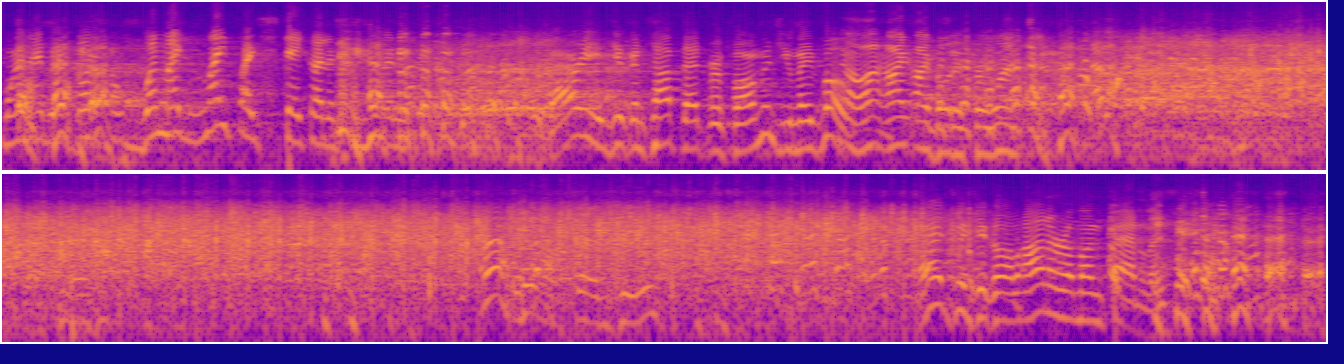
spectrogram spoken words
one. I would have voted for one. My life I stake on it. Barry, if you can top that performance, you may vote. No, I, I, I voted for one. That's what you call honor among panelists.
